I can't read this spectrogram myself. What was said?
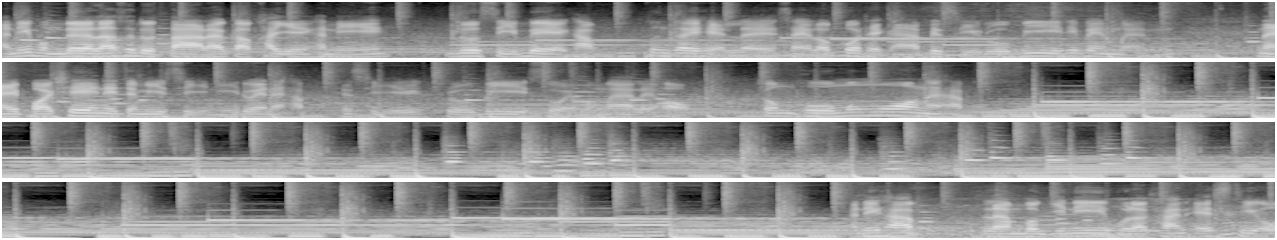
อันนี้ผมเดินแล้วสะดุดตาแล้วกับคาเยนคันนี้ ดูสีเบรครับ เพิ่งเคยเห็นเลยใส่โลโก้เทคอาร์เป็นสีรูบี้ที่เป็นเหมือน ใน Porsche เนี่ยจะมีสีนี้ด้วยนะครับ เป็นสีรูบี้สวยมาก ๆ เลยออกชมพูม่วง ๆ นะครับอันนี้ครับ Lamborghini Huracan STO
